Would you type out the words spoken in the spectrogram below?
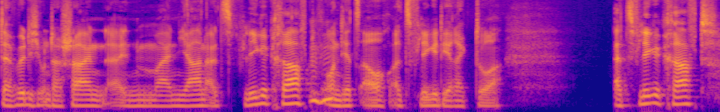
Da würde ich unterscheiden in meinen Jahren als Pflegekraft mhm. und jetzt auch als Pflegedirektor. Als Pflegekraft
